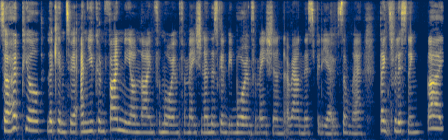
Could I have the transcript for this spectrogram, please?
So I hope you'll look into it and you can find me online for more information and there's going to be more information around this video somewhere. Thanks for listening. Bye.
